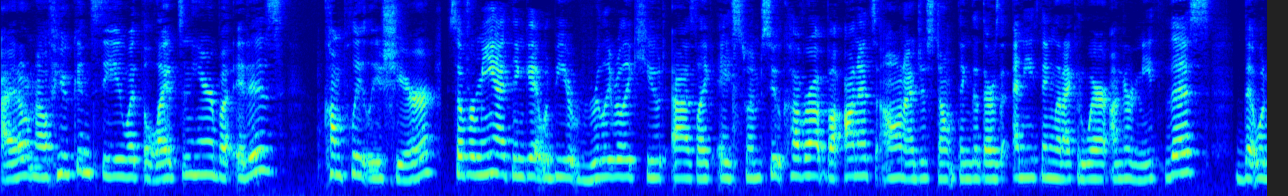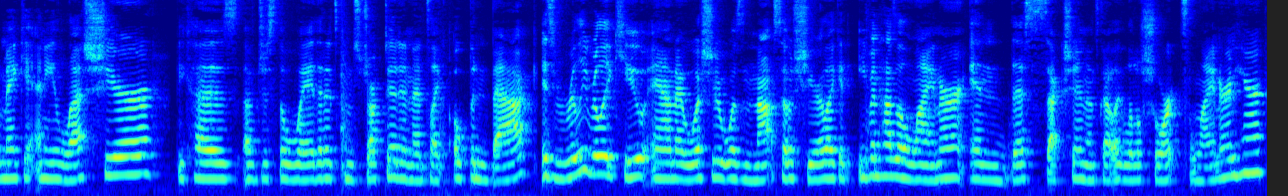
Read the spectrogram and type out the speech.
I don't know if you can see with the lights in here, but it is completely sheer. So for me, I think it would be really, really cute as like a swimsuit cover up, but on its own, I just don't think that there's anything that I could wear underneath this that would make it any less sheer because of just the way that it's constructed and it's like open back. It's really, really cute and I wish it was not so sheer. Like it even has a liner in this section. It's got like little shorts liner in here,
